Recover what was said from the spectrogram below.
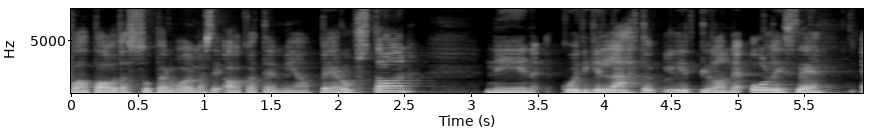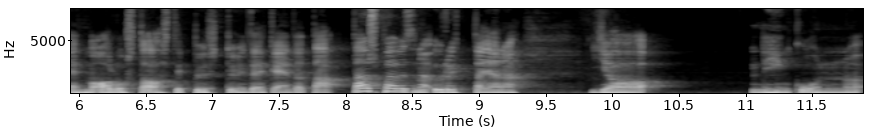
Vapauta supervoimasi akatemiaa perustaan, niin kuitenkin lähtötilanne oli se, että mä alusta asti pystyin tekemään tätä täyspäiväisenä yrittäjänä ja niin kun,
